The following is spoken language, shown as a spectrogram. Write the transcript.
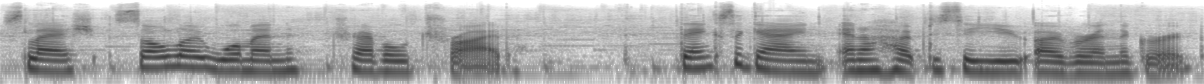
slash Solo Woman Travel Tribe. Thanks again, and I hope to see you over in the group.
